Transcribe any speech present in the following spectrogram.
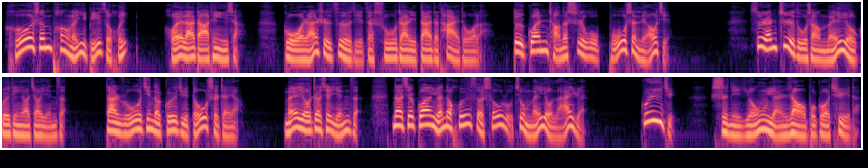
和珅碰了一鼻子灰，回来打听一下，果然是自己在书斋里待的太多了。对官场的事物不甚了解，虽然制度上没有规定要交银子，但如今的规矩都是这样。没有这些银子，那些官员的灰色收入就没有来源。规矩是你永远绕不过去的。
